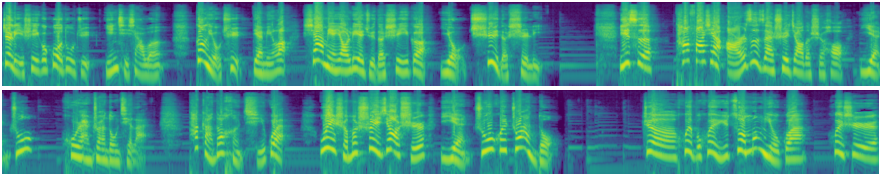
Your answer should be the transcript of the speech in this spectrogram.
这里是一个过渡句，引起下文。更有趣，点明了下面要列举的是一个有趣的事例。一次，他发现儿子在睡觉的时候，眼珠忽然转动起来，他感到很奇怪，为什么睡觉时眼珠会转动？这会不会与做梦有关？会是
